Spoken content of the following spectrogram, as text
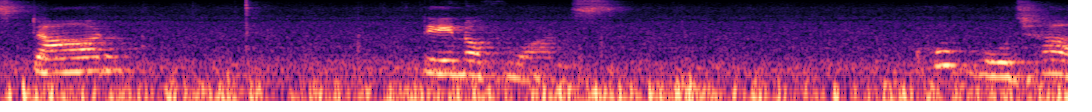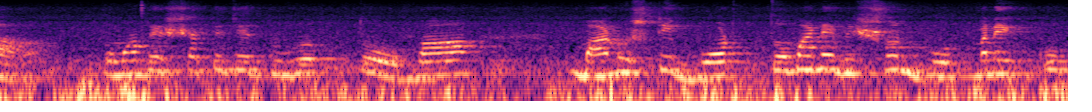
star ten of wands খুব বোঝা তোমাদের সাথে যে দূরত্ব বা মানুষটি বর্তমানে ভীষণ মানে খুব,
